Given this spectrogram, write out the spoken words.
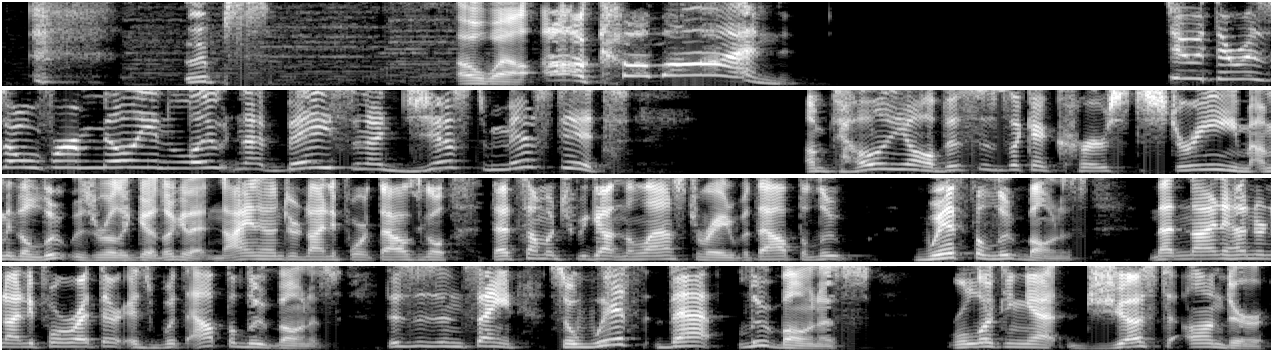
Oops. Oh well. Oh, come on! Dude, there was over a million loot in that base and I just missed it. I'm telling y'all, this is like a cursed stream. I mean, the loot was really good. Look at that, 994,000 gold. That's how much we got in the last raid without the loot, with the loot bonus. That 994 right there is without the loot bonus. This is insane. So with that loot bonus, we're looking at just under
